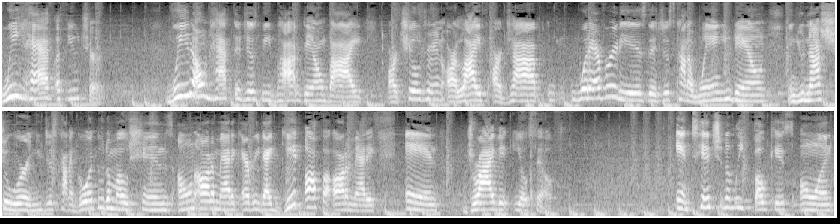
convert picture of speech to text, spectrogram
We have a future. We don't have to just be bogged down by our children, our life, our job, whatever it is that's just kind of weighing you down and you're not sure and you just kind of going through the motions on automatic every day. Get off of automatic and drive it yourself. Intentionally focus on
